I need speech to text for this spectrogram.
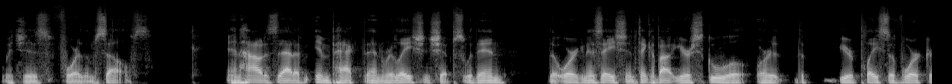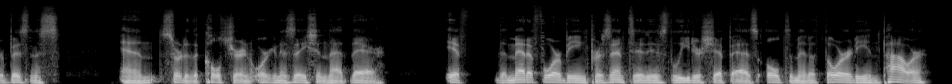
which is for themselves. And how does that impact then relationships within the organization? Think about your school or the, your place of work or business and sort of the culture and organization that there. If the metaphor being presented is leadership as ultimate authority and power,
